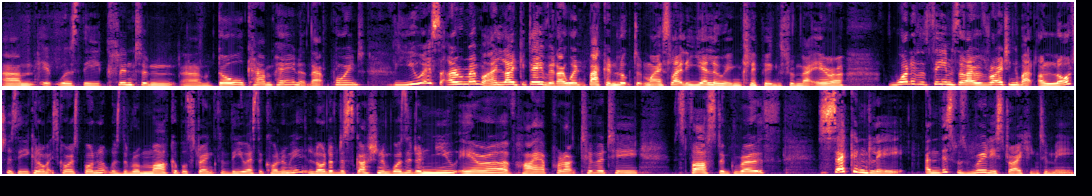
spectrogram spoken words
Um, it was the Clinton um, Dole campaign at that point. The US, I remember, I like David, I went back and looked at my slightly yellowing clippings from that era. One of the themes that I was writing about a lot as the economics correspondent was the remarkable strength of the US economy. A lot of discussion of was it a new era of higher productivity, faster growth. Secondly, and this was really striking to me,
